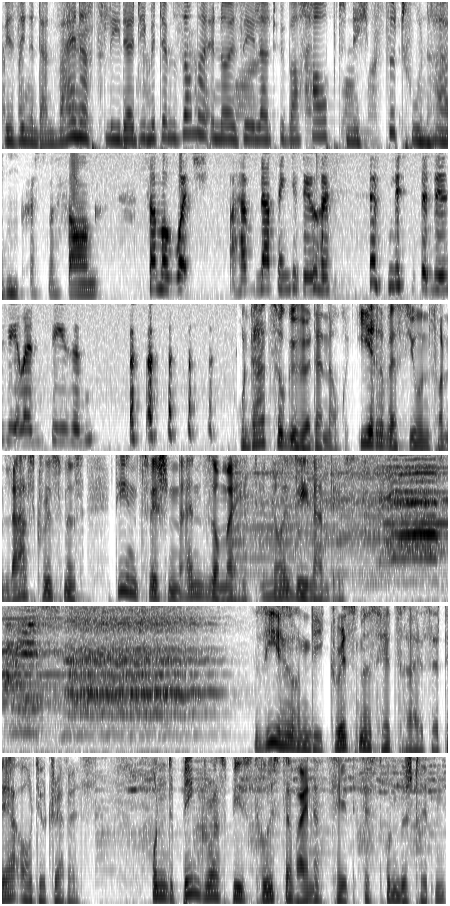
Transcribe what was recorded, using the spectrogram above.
Wir singen dann Weihnachtslieder, die mit dem Sommer in Neuseeland überhaupt nichts zu tun haben. Christmas songs, some of which have nothing to do with the New Zealand seasons. Und dazu gehört dann auch ihre Version von Last Christmas, die inzwischen ein Sommerhit in Neuseeland ist. Sie hören die Christmas-Hits-Reise der Audio Travels. Und Bing Crosbys größter Weihnachtshit ist unbestritten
